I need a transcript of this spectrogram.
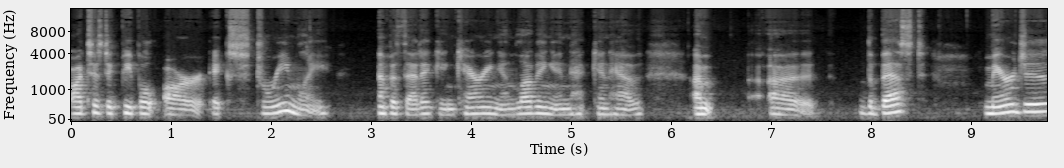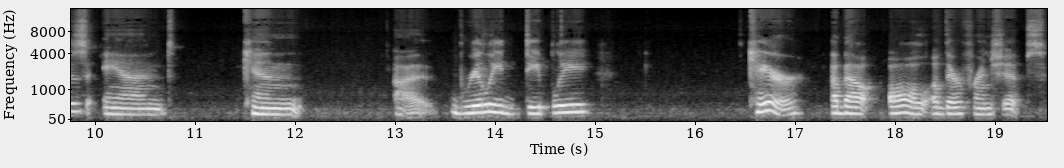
autistic people are extremely empathetic and caring and loving and can have um, uh, the best marriages and can uh, really deeply care about all of their friendships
